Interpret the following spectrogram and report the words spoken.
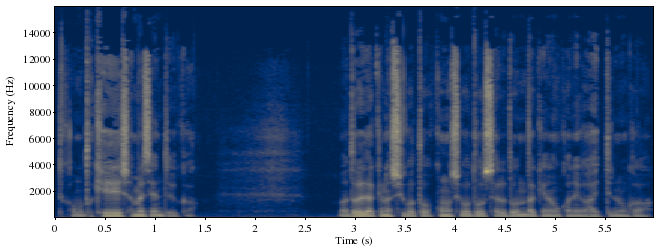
とかもっと経営者目線というか、まあ、どれだけの仕事この仕事をしたらどんだけのお金が入ってるのか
